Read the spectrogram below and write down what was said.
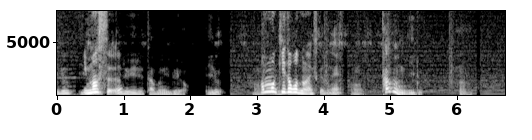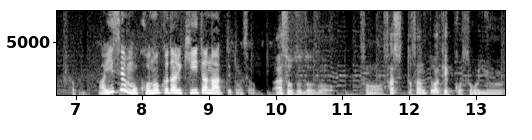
いるいます？いる、いる、多分いるよ。いる。うあんま聞いたことないですけどね。うん。多分いる。うん。多分。あ、以前もこのくだり聞いたなって言ってますよ。あ、そうそうそうそう。その、サシットさんとは結構そういう、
